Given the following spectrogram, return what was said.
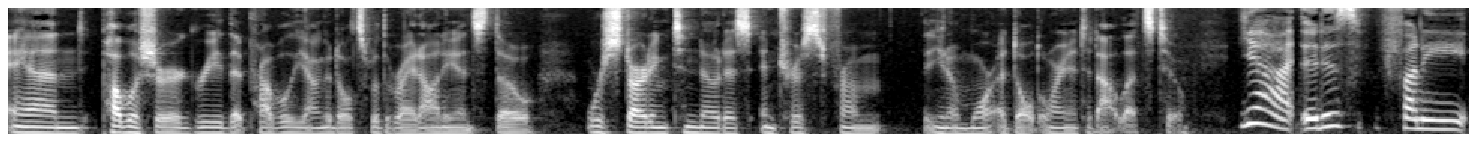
And publisher agreed that probably young adults were the right audience, though we're starting to notice interest from, you know, more adult oriented outlets too. Yeah, it is funny.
